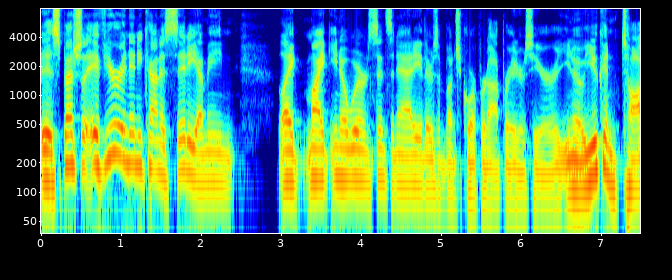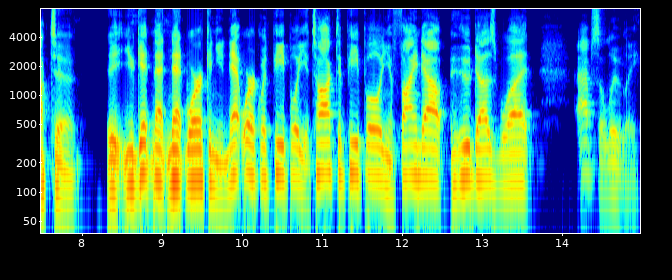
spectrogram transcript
especially if you're in any kind of city i mean like mike you know we're in cincinnati there's a bunch of corporate operators here you know you can talk to you get in that network and you network with people you talk to people you find out who does what absolutely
